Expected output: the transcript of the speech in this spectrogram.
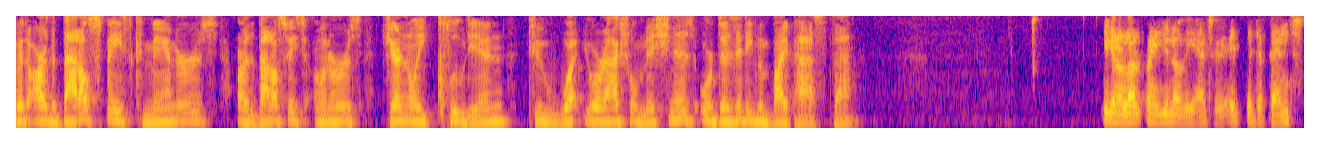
but are the battle space commanders, are the battle space owners generally clued in to what your actual mission is, or does it even bypass them? You're gonna love. I mean, you know the answer. It, it depends.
